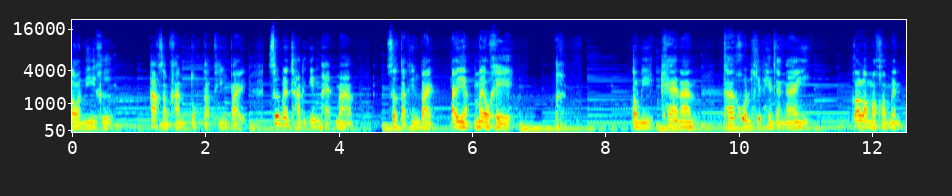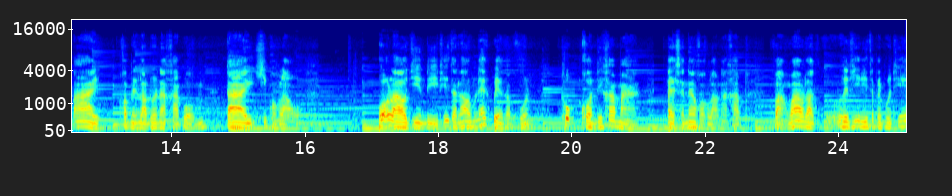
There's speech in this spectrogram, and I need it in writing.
ตอนนี้คือฉากสำคัญถูกตัดทิ้งไป ซึ่งเป็นฉากที่อิมแพกมากสึกตัดทิ้งไปไอ้อย่างไม่โอเค ตรงนี้แค่นั้น ถ้าคุณคิดเห็นยังไง ก็ลองมาคอมเมนต์ใต้คอมเมนต์เราด้วยนะครับผมใต้คลิปของเรา พวกเรายินดีที่จะเล่าแลกเปลี่ยนกับคุณทุกคนที่เข้ามาในช anel ของเรานะครับ หวังว่าเราพื้นที่นี้จะเป็นพื้นที่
